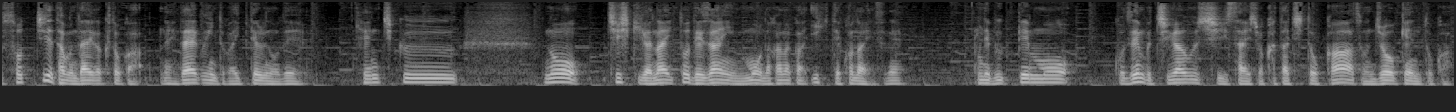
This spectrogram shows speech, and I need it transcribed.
そっちで多分大学とか、ね、大学院とか行ってるので建築の知識がないとデザインもなかなか生きてこないんですね。で物件もこう全部違うし最初形とかその条件とか。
